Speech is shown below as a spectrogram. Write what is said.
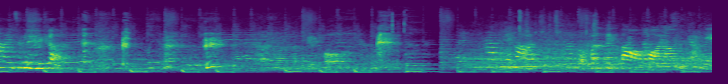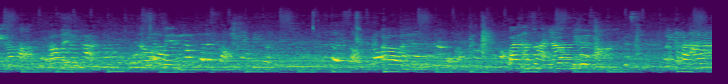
อายจังเลยค่ะ ต่อขอรับเค้กอะค่ะเอาเป็นเอ่อวันอังคารหน้าค่ะวันอังคารหน้า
